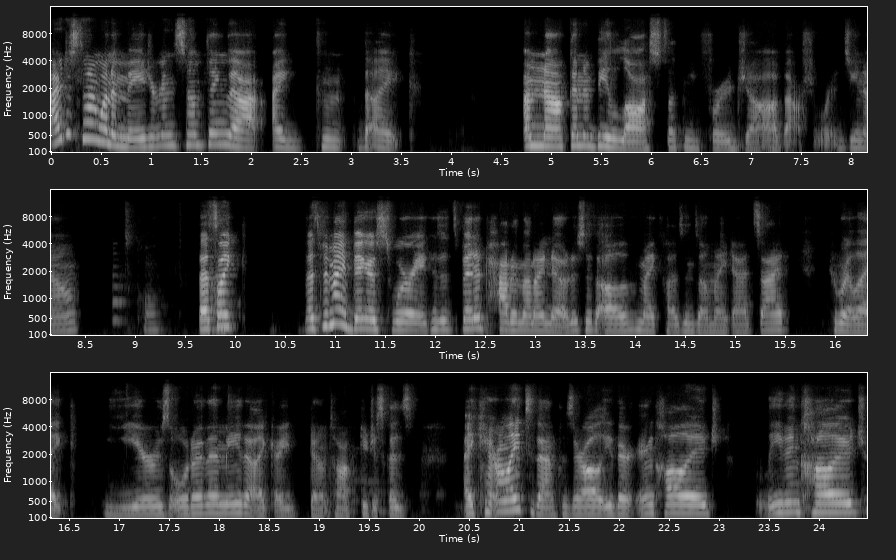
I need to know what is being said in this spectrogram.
I just know I want to major in something that I can that like I'm not gonna be lost looking for a job afterwards, you know? that's cool. That's Um, like that's been my biggest worry because it's been a pattern that I noticed with all of my cousins on my dad's side who are like years older than me that like I don't talk to just because I can't relate to them because they're all either in college, leaving college,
